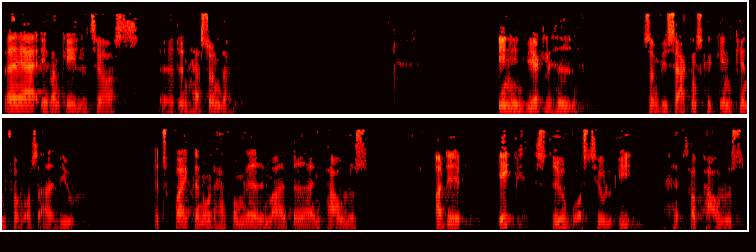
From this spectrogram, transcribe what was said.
Hvad er evangeliet til os øh, den her søndag? Ind i en virkelighed, som vi sagtens kan genkende fra vores eget liv. Jeg tror ikke, der er nogen, der har formuleret det meget bedre end Paulus. Og det er ikke skrivebordsteologi fra Paulus.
